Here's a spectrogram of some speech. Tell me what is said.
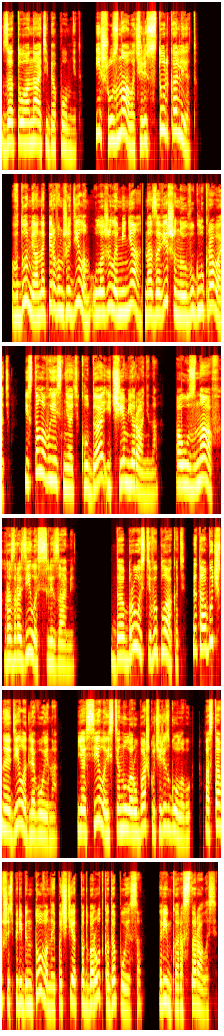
Зато она тебя помнит. Ишь узнала через столько лет. В доме она первым же делом уложила меня на завешенную в углу кровать и стала выяснять, куда и чем я ранена. А узнав, разразилась слезами. «Да бросьте вы плакать, это обычное дело для воина». Я села и стянула рубашку через голову, оставшись перебинтованной почти от подбородка до пояса. Римка расстаралась.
